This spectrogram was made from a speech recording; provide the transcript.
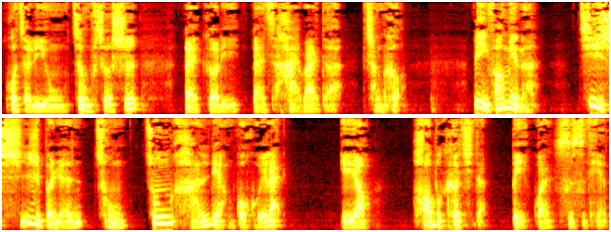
或者利用政府设施来隔离来自海外的乘客。另一方面呢，即使日本人从中韩两国回来，也要毫不客气的被关十四天。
